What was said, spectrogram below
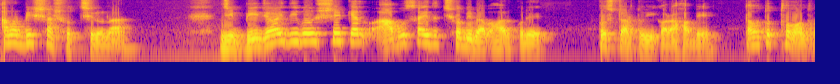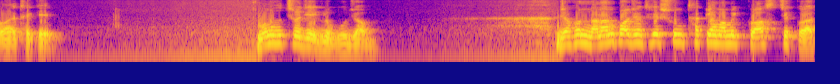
আমার বিশ্বাস হচ্ছিল না যে বিজয় দিবসে কেন আবু সাইদের ছবি ব্যবহার করে পোস্টার তৈরি করা হবে, তাও তথ্য মন্ত্রণালয় থেকে। মনে হচ্ছিল যে এগুলো গুজব। যখন নানান পর্যায় থেকে শুন থাকলাম, আমি ক্রস চেক করার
